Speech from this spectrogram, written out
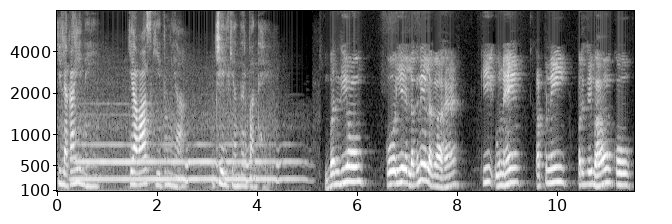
कि लगा ही नहीं कि आवाज़ की दुनिया जेल के अंदर बंद है। बंदियों को ये लगने लगा है कि उन्हें अपनी प्रतिभाओं को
